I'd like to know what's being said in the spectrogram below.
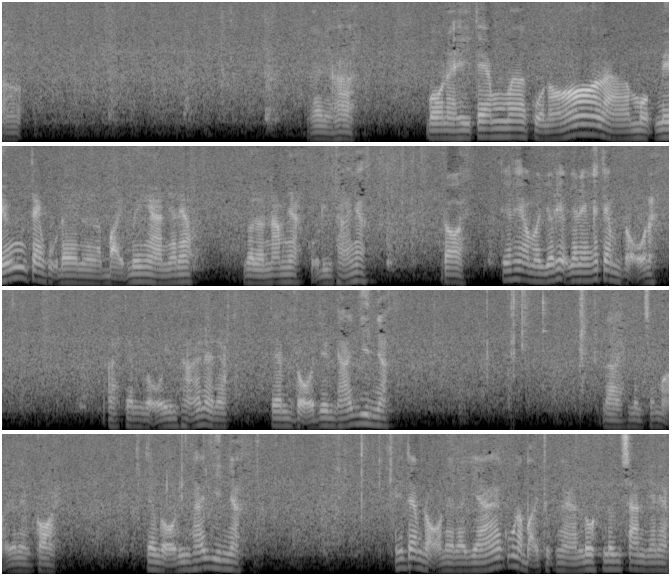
Đó. đây nè ha. Bộ này thì tem à, của nó là một miếng tem cụ đề là 70 ngàn nha anh em. Rồi là 5 nha của Đinh Thái nha. Rồi tiếp theo mình giới thiệu cho anh em cái tem rổ này. À, tem rổ Đinh Thái này nè. Tem rổ Đinh Thái zin nha đây, mình sẽ mở cho anh em coi. Tem rộ điên Thái zin nha. Cái tem rộ này là giá cũng là 70 ngàn luôn, lưng xanh nha anh em.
